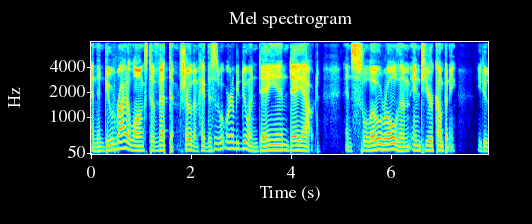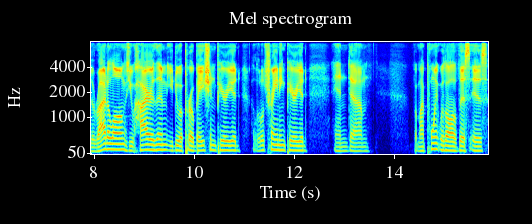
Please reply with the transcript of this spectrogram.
And then do ride alongs to vet them. Show them, hey, this is what we're going to be doing day in, day out. And slow roll them into your company. You do the ride alongs, you hire them, you do a probation period, a little training period. And, um, but my point with all of this is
